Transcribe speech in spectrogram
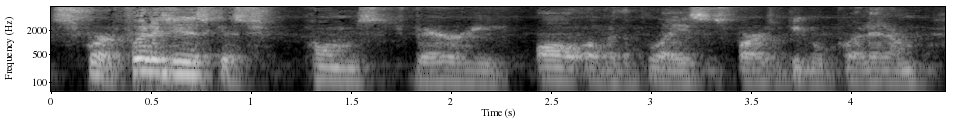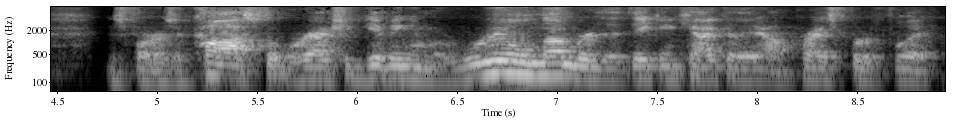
square footages because homes vary all over the place as far as people put in them, as far as the cost, but we're actually giving them a real number that they can calculate out price per foot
